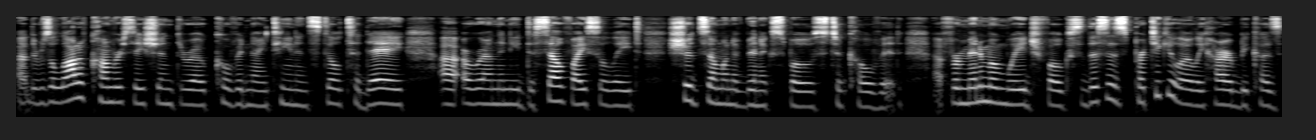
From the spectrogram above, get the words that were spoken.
Uh, there was a lot of conversation throughout COVID nineteen and still today uh, around the need to self isolate should someone have been exposed to COVID. Uh, for minimum wage folks, this is particularly hard because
